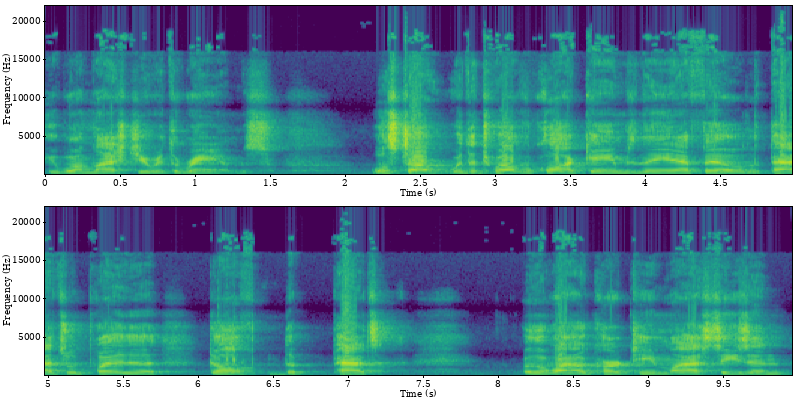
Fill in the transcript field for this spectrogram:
He won last year with the Rams. We'll start with the 12 o'clock games in the NFL. The Pats will play the Dolph. The Pats were the wild card team last season.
